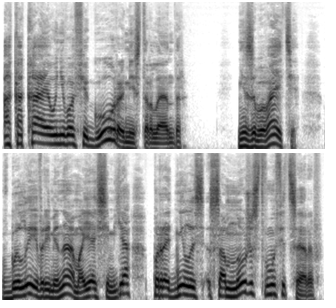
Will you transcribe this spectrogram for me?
А какая у него фигура, мистер Лендер? Не забывайте, в былые времена моя семья породнилась со множеством офицеров.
